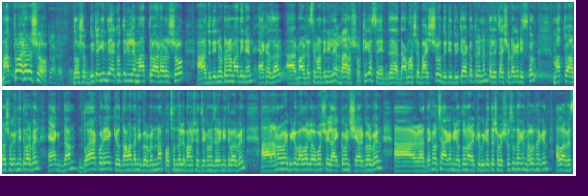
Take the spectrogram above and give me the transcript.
মাত্র আঠারোশো? মাত্র 1800 দর্শক দুইটা কিন্তু একত্রে নিলে মাত্র আঠারোশো। আর যদি নোটনের মাদি নেন এক হাজার। আর মাল্টাসের মাদি নিলে বারোশো। ঠিক আছে? দাম আসে বাইশশো। দুইটি দুইটা একত্রে নেন তাহলে চারশো টাকা ডিসকাউন্ট মাত্র আঠারোশো টাকা নিতে পারবেন। একদম দয়া করে কেউ দামাদামি করবেন না। পছন্দ হলে বাংলাদেশের যে কোনো জেলায় নিতে পারবেন। আর আনোয়ার ভাই ভিডিও ভালো লাগলে অবশ্যই লাইক কমেন্ট শেয়ার করবেন। আর দেখা হচ্ছে আগামী নতুন আরেকটি ভিডিওতে। সবাই সুস্থ থাকেন ভালো থাকেন। আল্লাহ হাফেজ।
